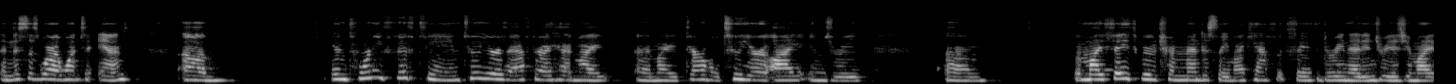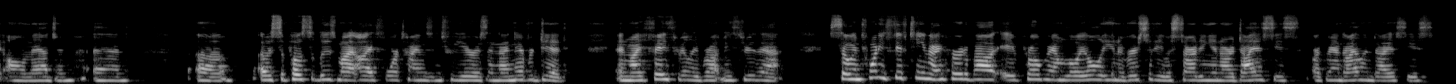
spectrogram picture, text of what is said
and this is where I want to end. Um, in 2015, two years after I had my, uh, my terrible two-year eye injury, um, my faith grew tremendously, my Catholic faith during that injury, as you might all imagine. And uh, I was supposed to lose my eye four times in two years, and I never did. And my faith really brought me through that. So in 2015, I heard about a program Loyola University was starting in our diocese, our Grand Island diocese.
